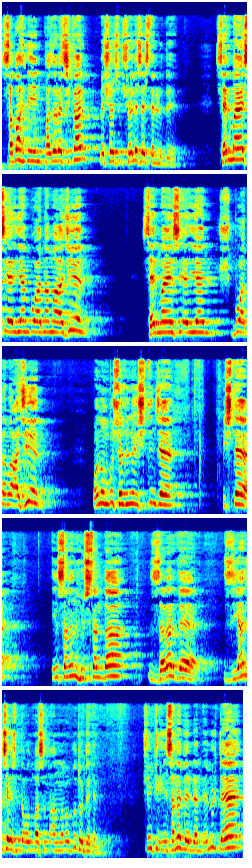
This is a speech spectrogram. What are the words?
sabahleyin pazara çıkar ve şö- şöyle seslenirdi. Sermayesi eriyen bu adama acıyın. Sermayesi eriyen bu adama acıyın. Onun bu sözünü işitince işte insanın hüsranda zarar ve ziyan içerisinde olmasının anlamı budur dedim. Çünkü insana verilen ömür de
